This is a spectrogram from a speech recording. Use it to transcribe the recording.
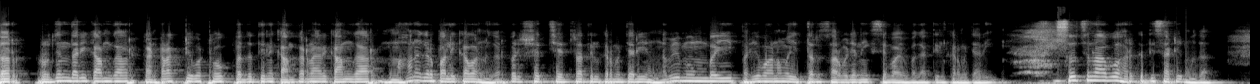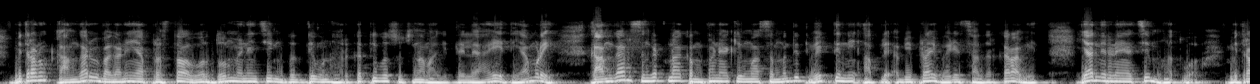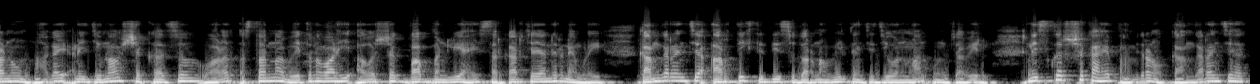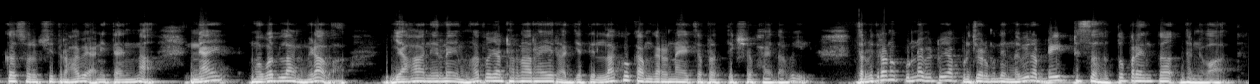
तर रोजंदारी कामगार कंत्राटी व ठोक पद्धतीने काम करणारे कामगार महानगरपालिका व नगर परिषद क्षेत्रातील कर्मचारी नवी मुंबई परिवहन व इतर सार्वजनिक सेवा विभागातील कर्मचारी. सूचना व हरकतीसाठी मुदत. मित्रांनो कामगार विभागाने या प्रस्तावावर दोन महिन्यांची मुदत देऊन हरकती व सूचना मागितलेल्या आहेत. यामुळे कामगार संघटना कंपन्या किंवा संबंधित व्यक्तींनी आपले अभिप्राय वेळेत सादर करावेत. या निर्णयाचे महत्त्व मित्रांनो महागाई आणि जीवनावश्यक खर्च वाढत असताना वेतनवाढ ही आवश्यक बाब बनली आहे. सरकारच्या या निर्णयामुळे कामगारांच्या आर्थिक स्थितीत सुधारणा होईल त्यांचे जीवनमान उंचावेल. निष्कर्ष काय आहे पहा मित्रांनो कामगारांचे हक्क सुरक्षित राहावे आणि त्यांना न्याय मोबदला मिळावा. या हा निर्णय महत्त्वाचा ठरणार आहे. राज्यातील लाखो कामगारांना याचा प्रत्यक्ष फायदा होईल. तर मित्रांनो पुन्हा भेटूया पुढच्या व्हिडिओमध्ये. नवीन अपडेटसह तोपर्यंत धन्यवाद.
